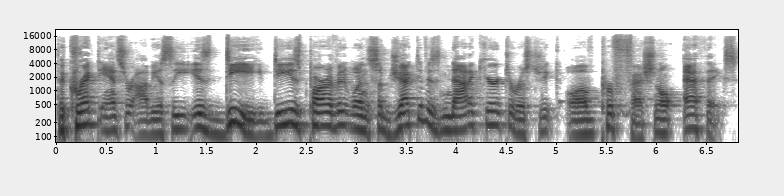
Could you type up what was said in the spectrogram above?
The correct answer, obviously, is D. D is part of it when subjective is not a characteristic of professional ethics.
